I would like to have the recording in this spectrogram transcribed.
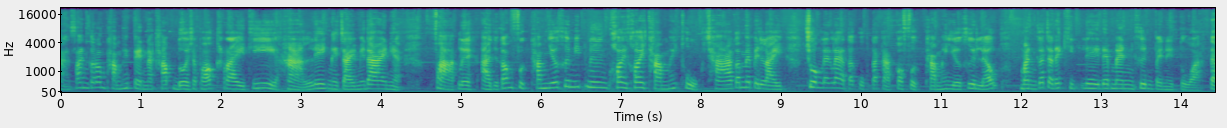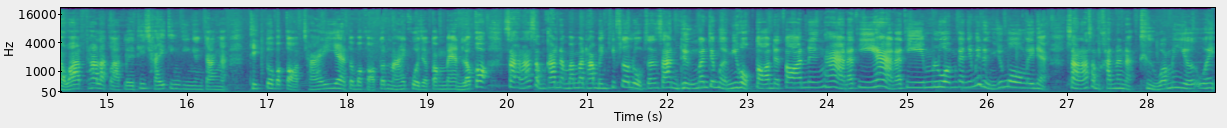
หารสั้นก็ต้องทำให้เป็นนะครับ โดยเฉพาะใครที่หารเลขในใจไม่ได้เนี่ย ฝากเลย อาจจะต้องฝึกทำเยอะขึ้นนิดนึง ค่อยๆทำให้ถูกช้าก็ไม่เป็นไรช่วงแรกๆ ตะกุกตะกักก็ฝึกทำให้เยอะขึ้นแล้ว มันก็จะได้คิดเลขได้แม่นขึ้นไปในตัว แต่ว่าถ้าหลักๆเลยที่ใช้จริงๆจังๆอะทิกตัวประกอบใช้แยกตัวประกอบต้นไม้ควรจะต้องแม่น แล้วก็สาระสำคัญอะมันมาทำเป็นคลิปสรุปสั้นๆ ถึงมันจะเหมือนมี 6 ตอนแต่ตอนหนึ่ง5นาที5นาทีรวมกันยังไม่ถึงชั่วโมงเลยเนี่ยสาระสำคัญมันอะถือว่าไม่เยอะเว้ย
